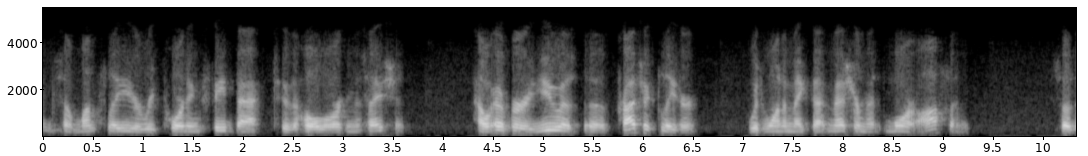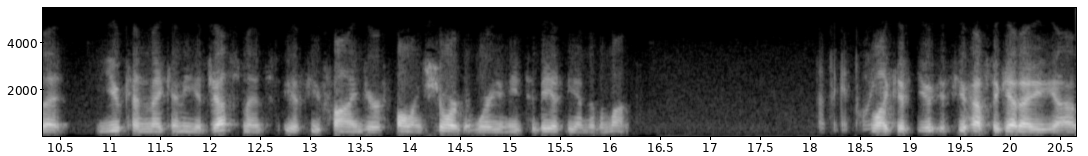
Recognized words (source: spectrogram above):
And so, monthly, you're reporting feedback to the whole organization. However, you as the project leader would want to make that measurement more often so that you can make any adjustments if you find you're falling short of where you need to be at the end of the month. That's a good point. Like if you if you have to get a uh,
